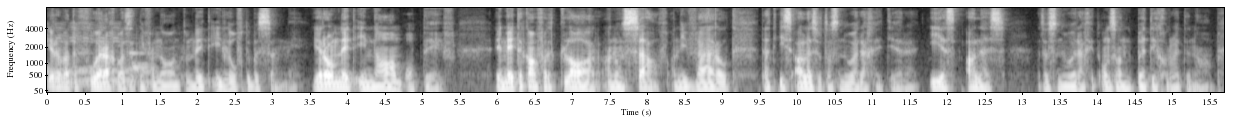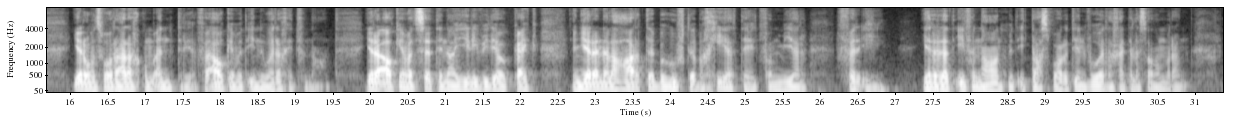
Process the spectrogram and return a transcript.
Here, wat 'n voorreg was dit nie vanaand om net U lof te besing nie. Here, om net U naam op te hef en net te kan verklaar aan onsself, aan die wêreld dat U is alles wat ons nodig het, Here. U is alles wat ons nodig het. Ons aanbid U groot naam. Here, ons wil regtig kom intree vir elkeen wat U nodig het vanaand. Here, elkeen wat sit en na hierdie video kyk en Here in hulle harte behoefte, begeerte het van meer vir U. Here dat U vanaand met U tasbare teenwoordigheid hulle sal omring.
